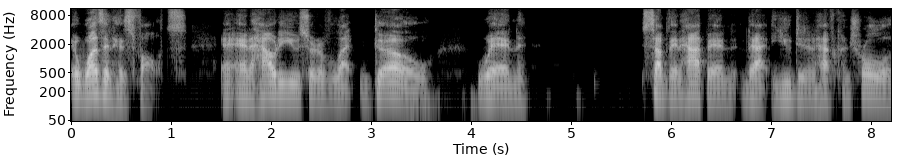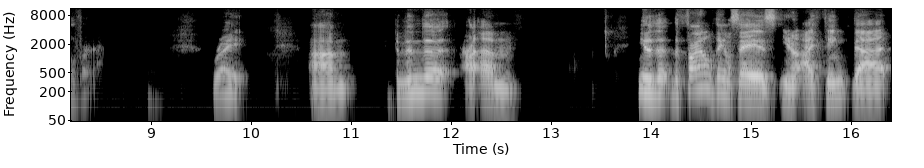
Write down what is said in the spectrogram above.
it wasn't his fault, and, and how do you sort of let go when something happened that you didn't have control over. Right. Um, and then the, uh, um, you know, the, the final thing I'll say is, you know, I think that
